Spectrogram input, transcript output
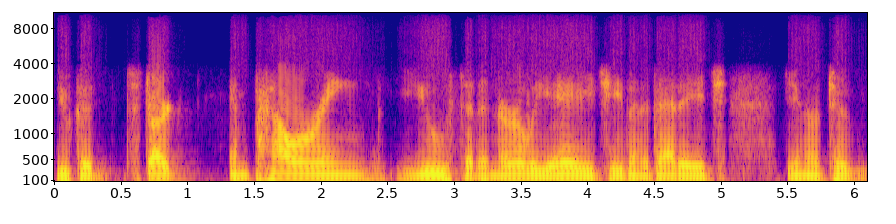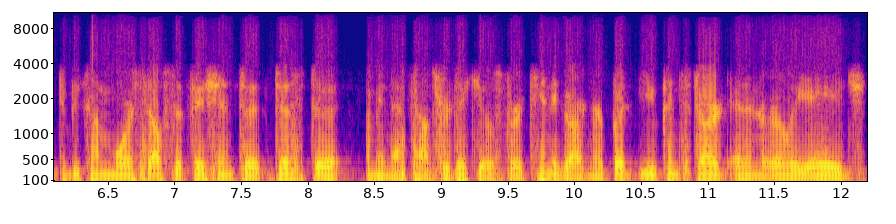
you could start empowering youth at an early age, even at that age, you know, to, to become more self-sufficient, to just to, I mean, that sounds ridiculous for a kindergartner, but you can start at an early age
